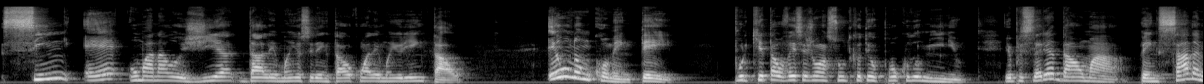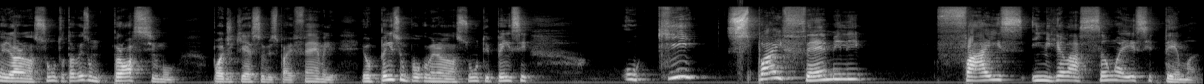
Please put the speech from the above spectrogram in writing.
sim é uma analogia da Alemanha Ocidental com a Alemanha Oriental. Eu não comentei porque talvez seja um assunto que eu tenho pouco domínio. Eu precisaria dar uma pensada melhor no assunto, talvez um próximo podcast sobre Spy Family. Eu pense um pouco melhor no assunto e pense o que Spy Family faz em relação a esse tema.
